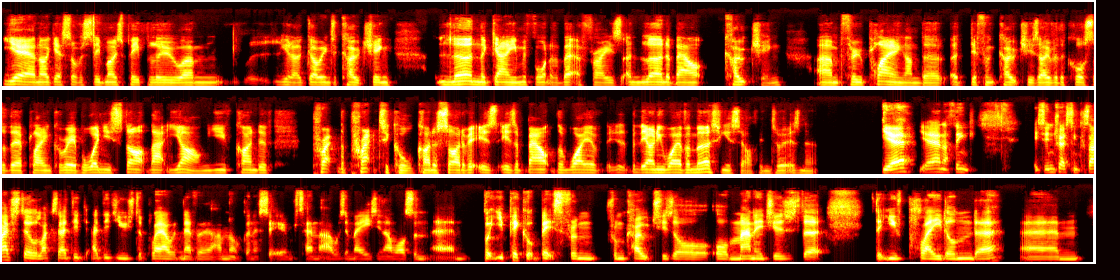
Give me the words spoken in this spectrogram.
Yeah, and I guess obviously most people who um, you know go into coaching learn the game, if I want a better phrase, and learn about coaching um, through playing under uh, different coaches over the course of their playing career. But when you start that young, you've kind of pra- the practical kind of side of it is is about the way of the only way of immersing yourself into it, isn't it? Yeah, yeah, and I think it's interesting because I've still, like I said, I did, I did used to play. I would never. I'm not going to sit here and pretend that I was amazing. I wasn't. Um, but you pick up bits from from coaches or or managers that that you've played under. Um,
